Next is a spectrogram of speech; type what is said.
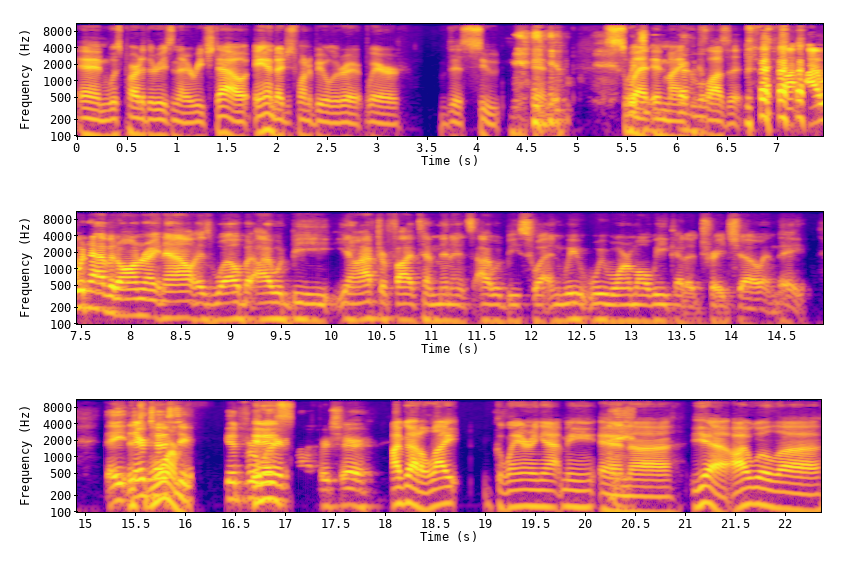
and was part of the reason that i reached out and i just want to be able to wear this suit and sweat in my incredible. closet. I, I, would have it on right now as well but i would be you know after five ten minutes i would be sweating. We we wore them all week at a trade show and they they it's they're warm. toasty. Good for it winter is, for sure. I've got a light glaring at me and uh yeah i will uh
